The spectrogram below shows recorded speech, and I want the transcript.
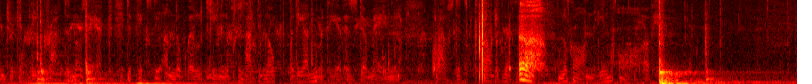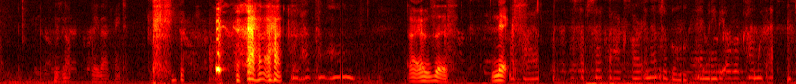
intricately crafted mosaic depicts the underworld king presiding over the enormity of his domain, whilst its crowded residents look on in awe of him. He's not really that great. You have come home. Alright, who's this? Nyx. Child, such setbacks are inevitable and may be overcome with effort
